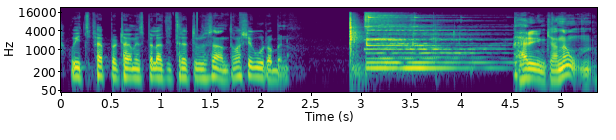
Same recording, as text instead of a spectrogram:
Och It's Pepper Time är spelat till 30 procent. Varsågod Robin. Det här är ju en kanon.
